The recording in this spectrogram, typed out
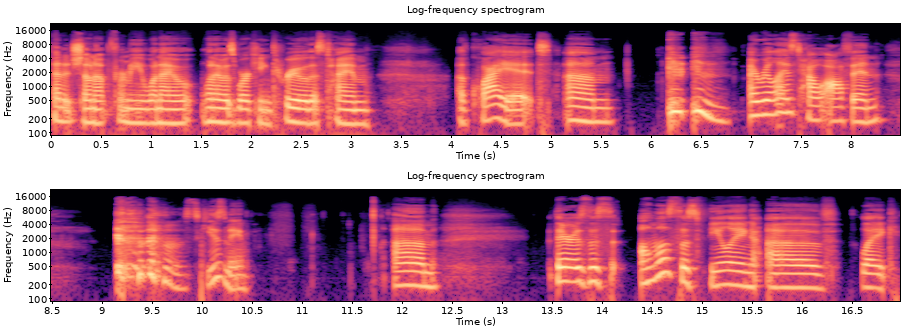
that had shown up for me when I when I was working through this time of quiet. Um, I realized how often, excuse me, um, there is this almost this feeling of like,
